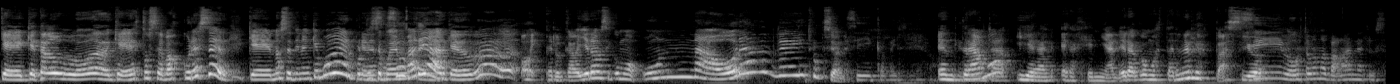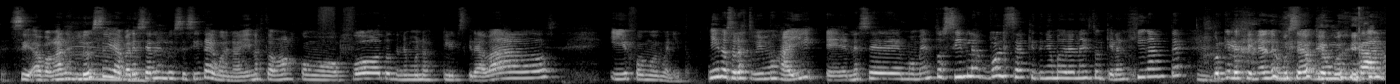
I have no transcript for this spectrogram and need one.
Que, que tal, que esto se va a oscurecer, que no se tienen que mover porque no se se pueden marear. Que... Ay, pero el caballero así como una hora de instrucciones. Sí, caballero. Entramos y era, era genial, era como estar en el espacio. Sí, me gusta cuando apagan las luces. Sí, apagar las luces y aparecían las lucecitas y bueno, ahí nos tomamos como fotos, tenemos unos clips grabados y fue muy bonito. Y nosotros estuvimos ahí eh, en ese momento sin las bolsas que teníamos de la Nightstone que eran gigantes, porque lo genial del museo es que un carro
